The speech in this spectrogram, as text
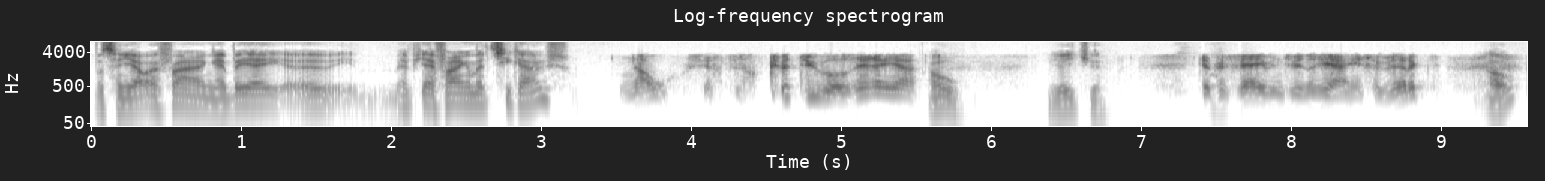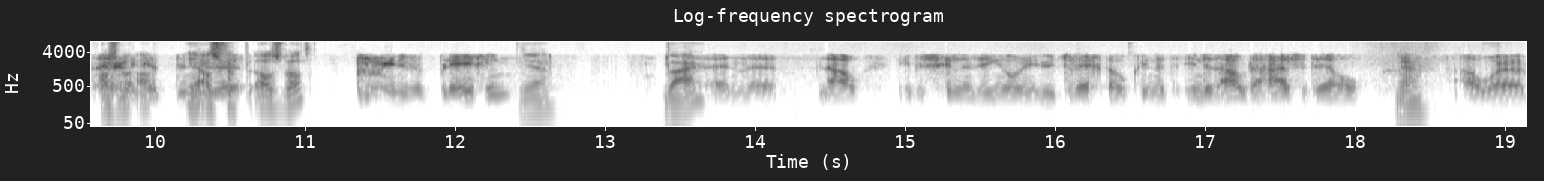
Wat zijn jouw ervaringen? Ben jij, eh, heb jij ervaringen met het ziekenhuis? Nou, zegt u, kunt u wel zeggen, ja. Oh, jeetje. Ik heb er 25 jaar in gewerkt. Oh, als, ja, als, ver- als wat? in de verpleging. Ja. Waar? En eh, nou, in verschillende dingen, hoor. in Utrecht ook, in het, in het oude AZL. Ja. Oude,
